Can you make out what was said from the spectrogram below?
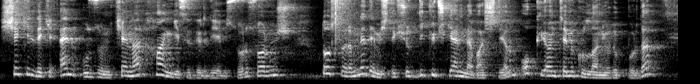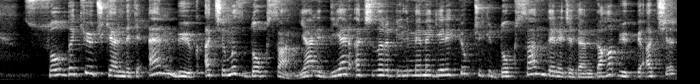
Şekildeki en uzun kenar hangisidir diye bir soru sormuş. Dostlarım ne demiştik? Şu dik üçgenle başlayalım. Ok yöntemi kullanıyorduk burada. Soldaki üçgendeki en büyük açımız 90. Yani diğer açıları bilmeme gerek yok. Çünkü 90 dereceden daha büyük bir açı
